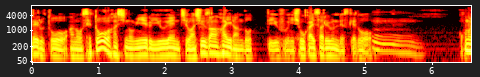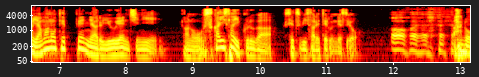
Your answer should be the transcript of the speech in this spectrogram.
れると、あの、瀬戸大橋の見える遊園地はシュザンハイランドっていう風に紹介されるんですけど、うん。この山のてっぺんにある遊園地に、あの、スカイサイクルが設備されてるんですよ。ああ、はいはいはい。あの、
